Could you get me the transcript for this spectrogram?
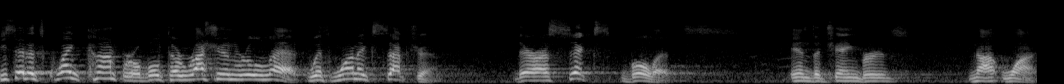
He said it's quite comparable to Russian roulette, with one exception. There are six bullets in the chambers, not one.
